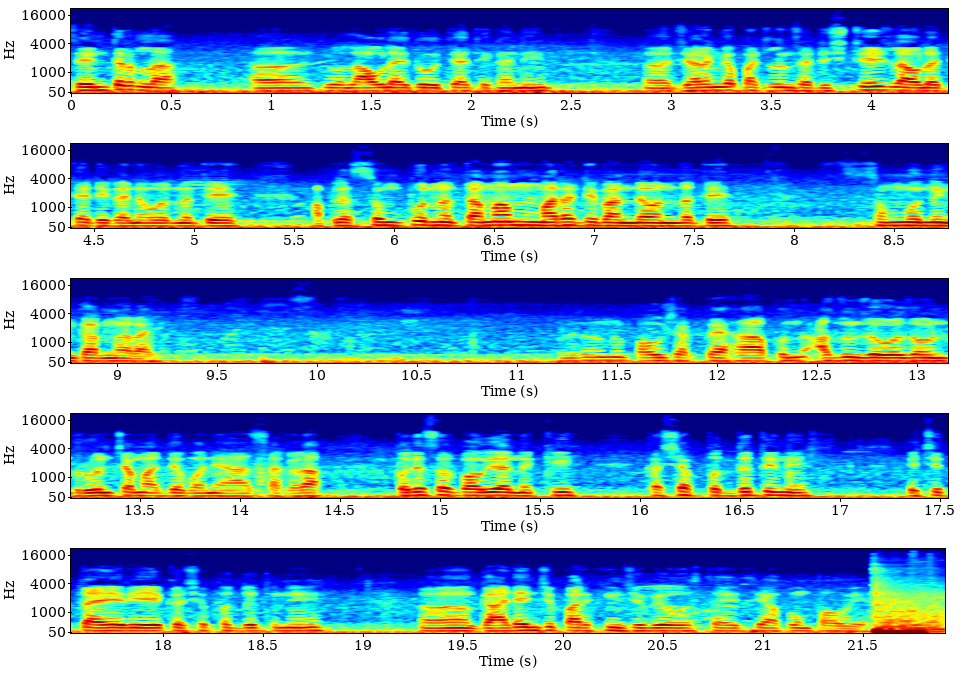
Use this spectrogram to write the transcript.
सेंटरला जो लावला आहे तो त्या ठिकाणी अ, जरंगा पाटलांसाठी स्टेज लावला आहे त्या ठिकाणावरनं ते आपल्या संपूर्ण तमाम मराठी बांधवांना ते संबोधन करणार आहे. मित्रांनो पाहू शकताय हा आपण अजून जवळ जाऊन ड्रोनच्या माध्यमाने हा सगळा परिसर पाहूया. नक्की कशा पद्धतीने याची तयारी आहे कशा पद्धतीने गाड्यांची पार्किंगची व्यवस्था आहे ती आपण पाहूया.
